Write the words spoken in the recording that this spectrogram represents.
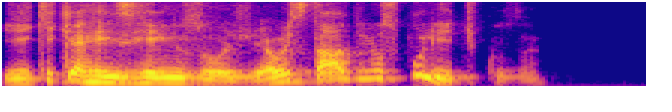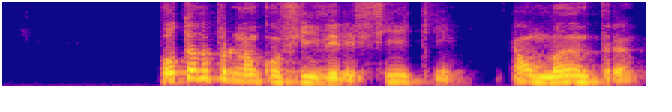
E o que, que é reis e reinos hoje? É o Estado e os políticos, né? Voltando para o Não Confie e Verifique, é um mantra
